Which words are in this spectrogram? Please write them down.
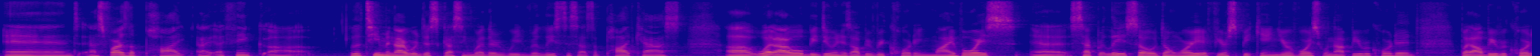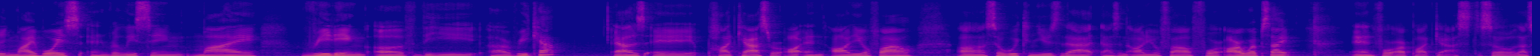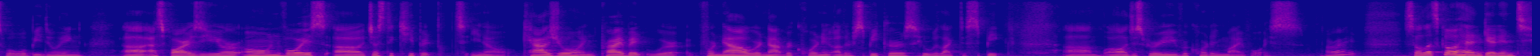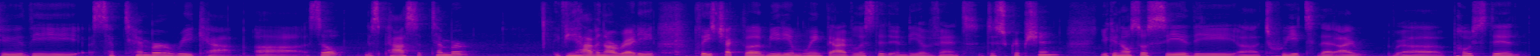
And as far as the pod, I, I think uh, the team and I were discussing whether we'd release this as a podcast. Uh, what I will be doing is I'll be recording my voice uh, separately. So don't worry if you're speaking, your voice will not be recorded, but I'll be recording my voice and releasing my reading of the uh, recap as a podcast or an audio file. Uh, so we can use that as an audio file for our website and for our podcast. So that's what we'll be doing. Uh, as far as your own voice, uh, just to keep it, you know, casual and private. We're for now we're not recording other speakers who would like to speak. Um, well, I'll just be recording my voice. All right. So let's go ahead and get into the September recap. Uh, so this past September, if you haven't already, please check the Medium link that I've listed in the event description. You can also see the uh, tweet that I uh, posted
